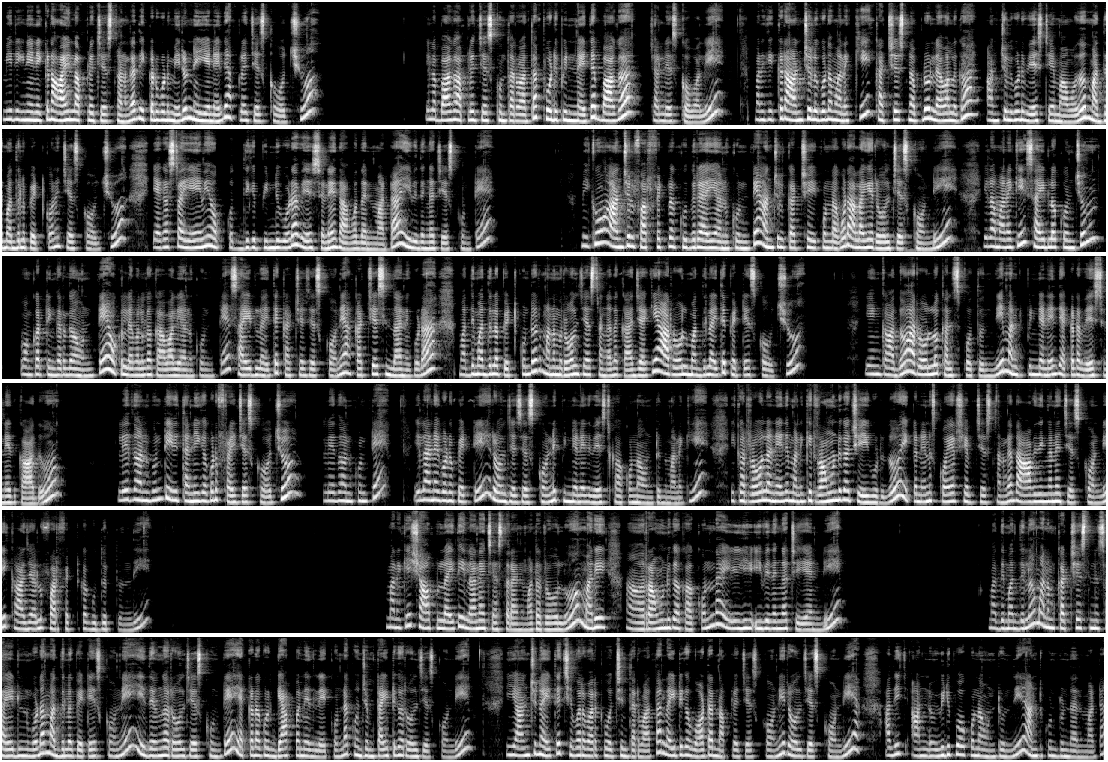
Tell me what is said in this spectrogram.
మీరు నేను ఇక్కడ ఆయిల్ అప్లై చేస్తాను కదా ఇక్కడ కూడా మీరు నెయ్యి అనేది అప్లై చేసుకోవచ్చు. ఇలా బాగా అప్లై చేసుకున్న తర్వాత పొడి పిండిని అయితే బాగా చల్లేసుకోవాలి. మనకి ఇక్కడ అంచులు కూడా మనకి కట్ చేసినప్పుడు లెవెల్గా అంచులు కూడా వేస్ట్ ఏమి అవ్వదు. మధ్య మధ్యలో పెట్టుకొని చేసుకోవచ్చు. ఎగస్ట్రా ఏమీ ఒక కొద్దిగా పిండి కూడా వేస్ట్ అనేది అవ్వదన్నమాట. ఈ విధంగా చేసుకుంటే మీకు అంచులు పర్ఫెక్ట్గా కుదిరాయి అనుకుంటే అంచులు కట్ చేయకుండా కూడా అలాగే రోల్ చేసుకోండి. ఇలా మనకి సైడ్లో కొంచెం వంకర టింకర్గా ఉంటే ఒక లెవెల్గా కావాలి అనుకుంటే సైడ్లో అయితే కట్ చేసేసుకొని ఆ కట్ చేసిన దాన్ని కూడా మధ్య మధ్యలో పెట్టుకుంటూ మనం రోల్ చేస్తాం కదా కాజాకి ఆ రోల్ మధ్యలో అయితే పెట్టేసుకోవచ్చు. ఏం కాదు ఆ రోల్లో కలిసిపోతుంది. మనకి పిండి అనేది ఎక్కడ వేస్ట్ అనేది కాదు. లేదు అనుకుంటే ఇవి తనీగా కూడా ఫ్రై చేసుకోవచ్చు. లేదు అనుకుంటే ఇలానే కూడా పెట్టి రోల్ చేసేసుకోండి. పిండి అనేది వేస్ట్ కాకుండా ఉంటుంది మనకి. ఇక్కడ రోల్ అనేది మనకి రౌండ్గా చేయకూడదు. ఇక్కడ నేను స్క్వేర్ షేప్ చేస్తాను కదా ఆ విధంగానే చేసుకోండి. కాజాలు పర్ఫెక్ట్గా కుదురుతుంది. మనకి షాపుల్లో అయితే ఇలానే చేస్తారనమాట రోలు. మరి రౌండ్గా కాకుండా ఈ ఈ విధంగా చేయండి. మధ్య మధ్యలో మనం కట్ చేసిన సైడ్లను కూడా మధ్యలో పెట్టేసుకొని ఈ విధంగా రోల్ చేసుకుంటే ఎక్కడ కూడా గ్యాప్ అనేది లేకుండా కొంచెం టైట్గా రోల్ చేసుకోండి. ఈ అంచున అయితే చివరి వరకు వచ్చిన తర్వాత లైట్గా వాటర్ని అప్లై చేసుకొని రోల్ చేసుకోండి. అది విడిపోకుండా ఉంటుంది అంటుకుంటుంది అనమాట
